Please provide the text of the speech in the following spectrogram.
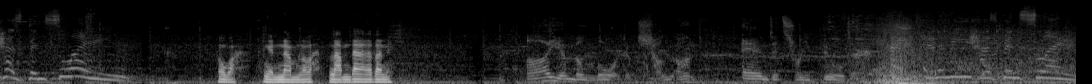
has been slain. เอาวะเงินนำแล้ววะลำได้แล้วตอนนี้ I am the Lord of Chang'an and its rebuilder. An enemy has been slain.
